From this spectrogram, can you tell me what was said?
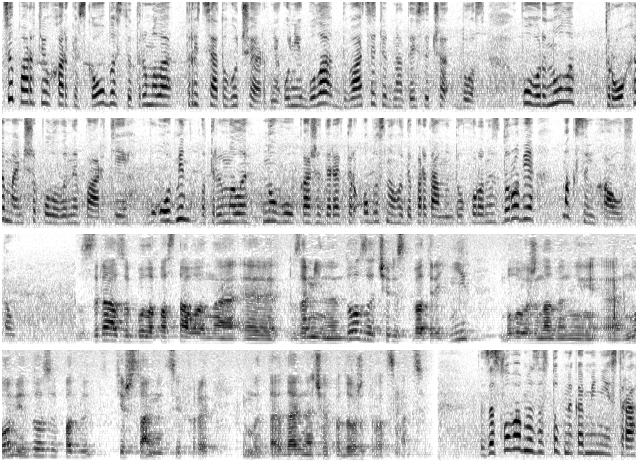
Цю партію Харківська область отримала 30 червня. У ній була 21 тисяча доз. Повернули трохи менше половини партії. В обмін отримали нову, каже директор обласного департаменту охорони здоров'я Максим Хаустов. Зразу була поставлена е, замінна доза, через 2-3 дні були вже надані е, нові дози під ті ж самі цифри, і ми так далі почали продовжити вакцинацію. За словами заступника міністра,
